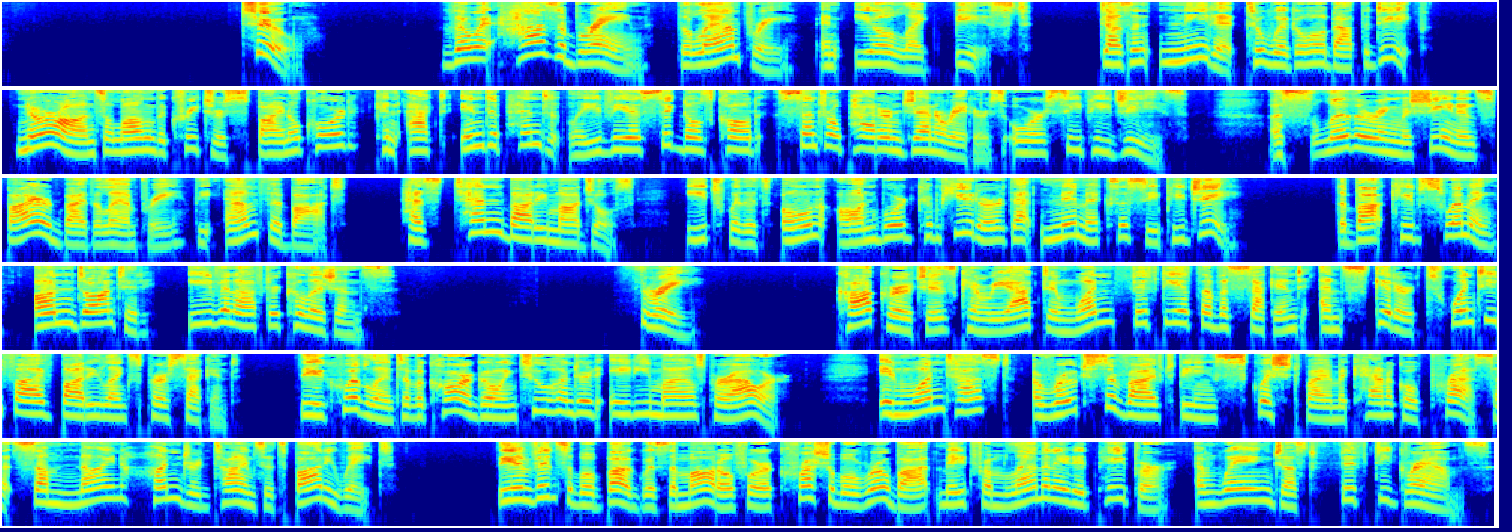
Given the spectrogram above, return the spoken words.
2. Though it has a brain, the lamprey, an eel like beast, doesn't need it to wiggle about the deep. Neurons along the creature's spinal cord can act independently via signals called central pattern generators, or CPGs. A slithering machine inspired by the lamprey, the Amphibot, has 10 body modules, each with its own onboard computer that mimics a CPG. The bot keeps swimming, undaunted, even after collisions. 3. Cockroaches can react in one fiftieth of a second and skitter 25 body lengths per second, the equivalent of a car going 280 miles per hour. In one test, a roach survived being squished by a mechanical press at some 900 times its body weight. The invincible bug was the model for a crushable robot made from laminated paper and weighing just 50 grams.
